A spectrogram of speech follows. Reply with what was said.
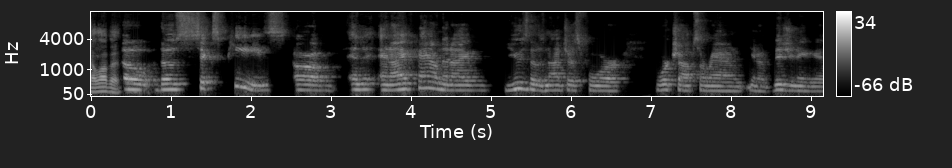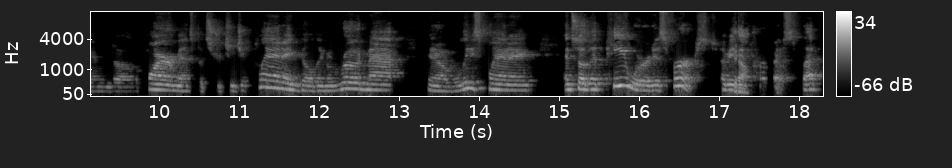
I love it. So those six P's, um, and and I found that I use those not just for workshops around you know visioning and uh, requirements, but strategic planning, building a roadmap, you know, release planning, and so the P word is first. I mean, Yeah. the purpose, that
